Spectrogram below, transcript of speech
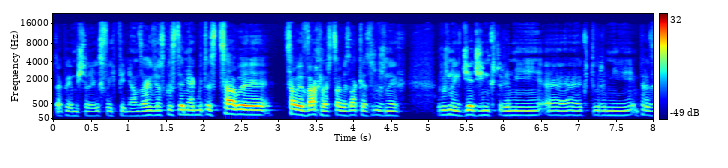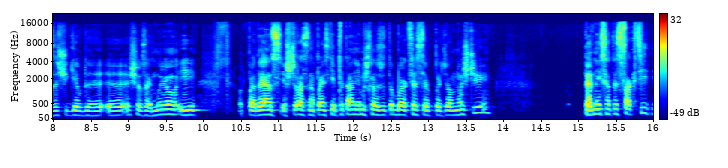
że tak powiem, myśleli o swoich pieniądzach. W związku z tym jakby to jest cały, cały wachlarz, cały zakres różnych, różnych dziedzin, którymi, e, którymi prezesi giełdy e, się zajmują. I Odpowiadając jeszcze raz na Pańskie pytanie, myślę, że to była kwestia odpowiedzialności, pewnej satysfakcji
